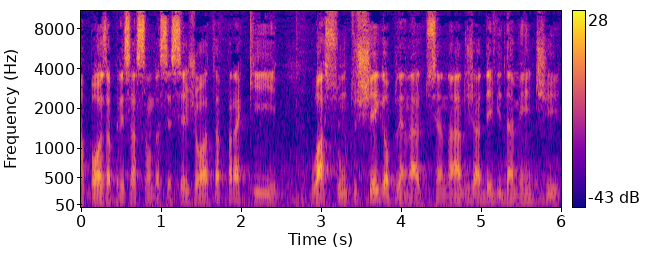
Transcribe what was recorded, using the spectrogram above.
após a apreciação da CCJ, para que o assunto chegue ao plenário do Senado já devidamente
